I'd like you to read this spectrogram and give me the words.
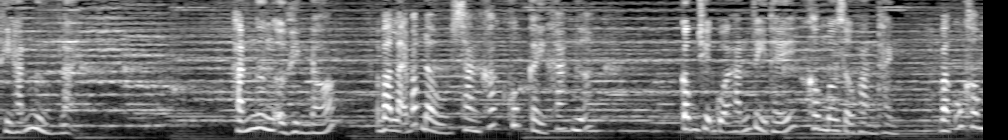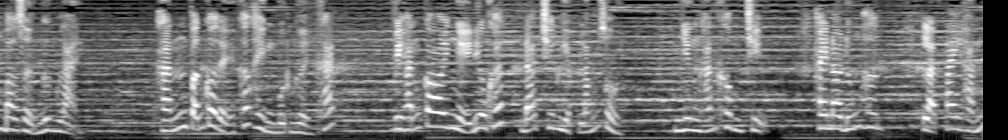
Thì hắn ngừng lại. Hắn ngừng ở hình đó Và lại bắt đầu sang khắc khúc cây khác nữa. Công chuyện của hắn vì thế không bao giờ hoàn thành Và cũng không bao giờ ngưng lại. Hắn vẫn có thể khắc hình một người khác, Vì hắn coi nghề điêu khắc đã chuyên nghiệp lắm rồi. Nhưng hắn không chịu, Hay nói đúng hơn là tay hắn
